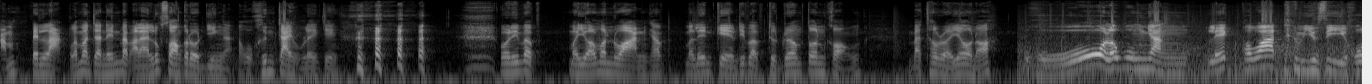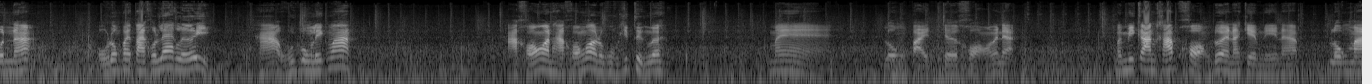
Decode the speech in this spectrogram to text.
3 เป็นหลักแล้วมันจะเน้นแบบอะไรลูกซองกระโดดยิงอะโอ้โหขึ้นใจผมเลยจริงๆ วันนี้แบบมาย้อนวันวานๆครับ มาเล่นเกมที่แบบจุดเริ่มต้นของ Battle Royale เนาะโอ้โห แล้ววงอย่างเล็กเพราะว่ามีอยู่ 4 คนนะฮะโอ้ลงไปตายคนแรกเลยหาโอ้โหวงเล็กมาก หาของก่อนหาของก่อนโอ้โหคิดถึงเลย แม่ลงไปเจอของไหมเนี่ยมันมีการคราฟของด้วยนะเกมนี้นะครับ ลงมา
